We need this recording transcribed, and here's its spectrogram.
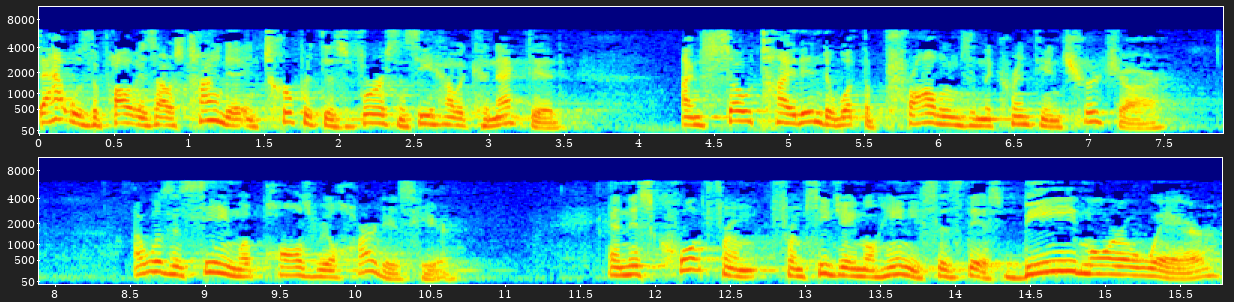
that was the problem. Is I was trying to interpret this verse and see how it connected. I'm so tied into what the problems in the Corinthian church are. I wasn't seeing what Paul's real heart is here. And this quote from, from C.J. Mahaney says this Be more aware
